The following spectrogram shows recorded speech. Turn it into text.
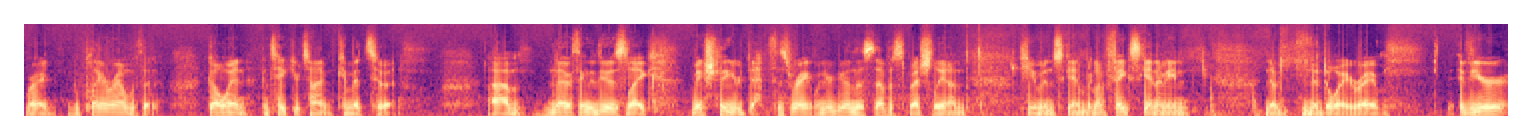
right? You can play around with it. Go in and take your time, commit to it. Um, another thing to do is like make sure your depth is right when you're doing this stuff, especially on human skin. But on fake skin, I mean, no, no doy, right? If your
